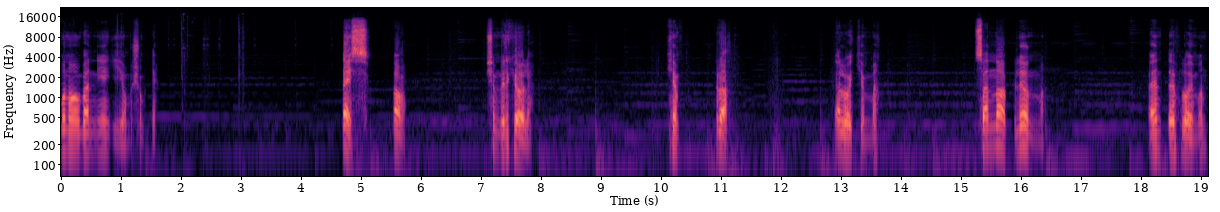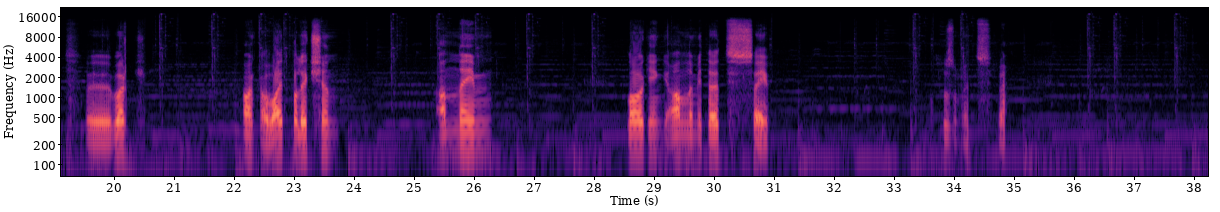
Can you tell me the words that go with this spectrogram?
Bunu ben niye giyiyormuşum ki? Neyse. Tamam. Şimdilik öyle. Kim? Kral. Gel bakayım ben. Sen ne yap biliyor musun? End deployment. eee, work. Kanka white collection. Unnamed. Logging unlimited save. 30 metre.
